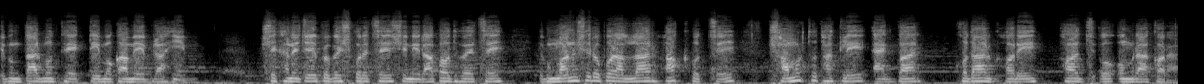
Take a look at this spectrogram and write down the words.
এবং তার মধ্যে একটি মোকামে ইব্রাহিম। সেখানে যে প্রবেশ করেছে, সে নিরাপদ হয়েছে এবং মানুষের ওপর আল্লাহর হক হচ্ছে সামর্থ্য থাকলে একবার খোদার ঘরে হজ ও ওমরা করা।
